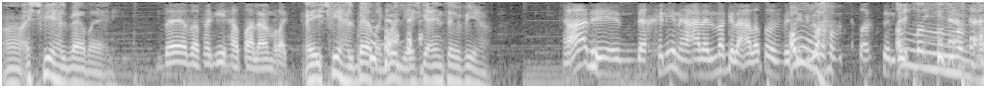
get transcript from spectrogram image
آه إيش فيها البيضة يعني؟ بيضة فقيها طال عمرك. إيش فيها البيضة؟ قول لي إيش قاعدين نسوي فيها؟ هذه مدخلينها على المقلة على طول. الله. الله الله الله.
